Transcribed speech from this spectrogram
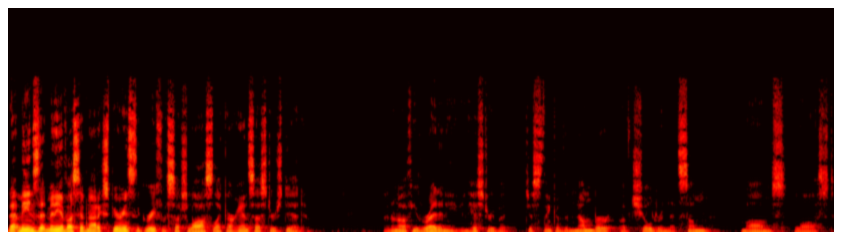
That means that many of us have not experienced the grief of such loss like our ancestors did. I don't know if you've read any in history, but just think of the number of children that some moms lost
